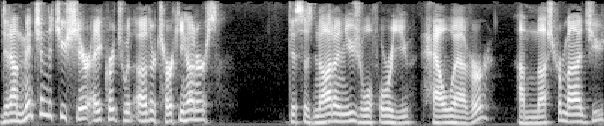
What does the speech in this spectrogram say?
Did I mention that you share acreage with other turkey hunters? This is not unusual for you. However, I must remind you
